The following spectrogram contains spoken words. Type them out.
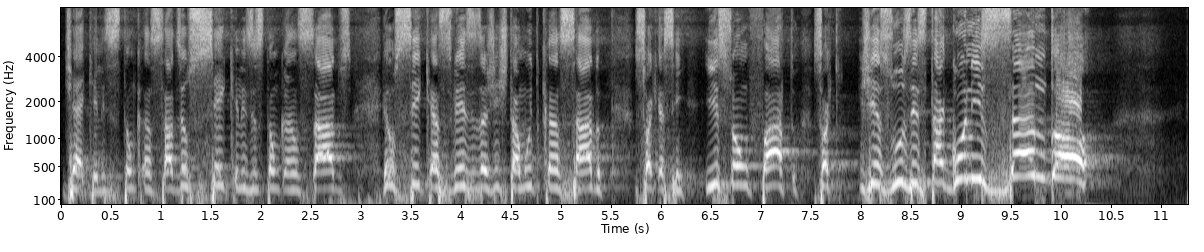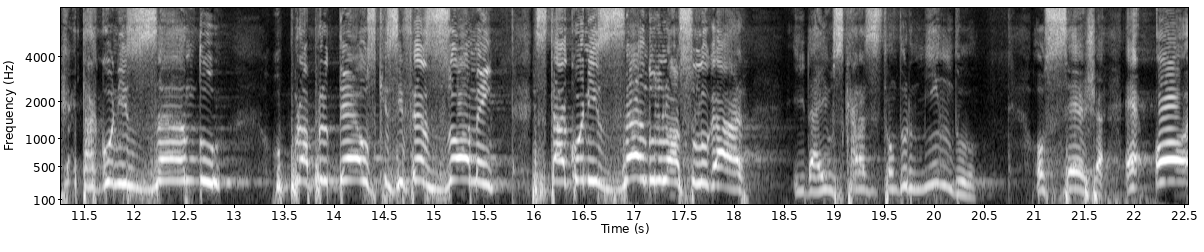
Jack, eles estão cansados, eu sei que eles estão cansados, eu sei que às vezes a gente está muito cansado, só que assim, isso é um fato, só que Jesus está agonizando, ele está agonizando, o próprio Deus que se fez homem está agonizando no nosso lugar. E daí os caras estão dormindo. Ou seja, é o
